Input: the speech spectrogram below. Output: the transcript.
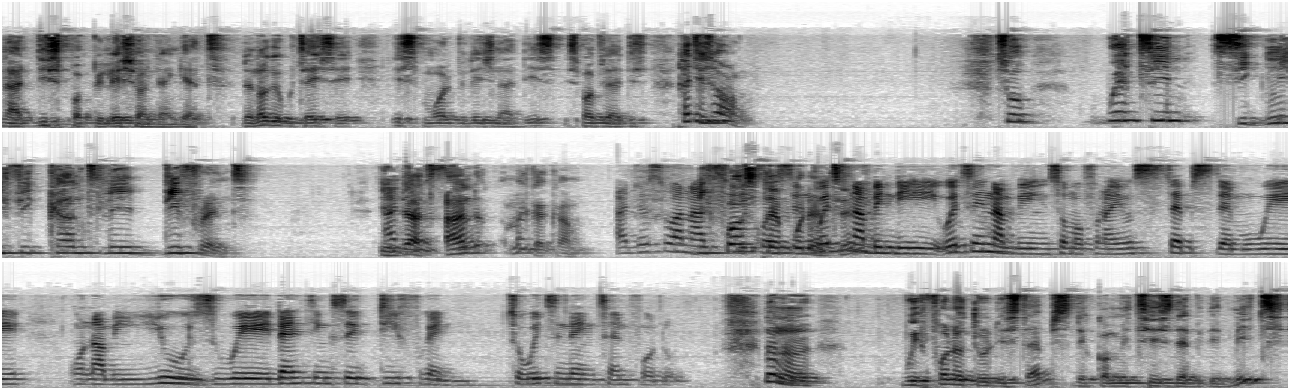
Now this population then get. They're not able to tell you say this small village now this, this small village this. That is all. So waiting significantly different in I that. just- and make a come. I just want to ask first the step question. Waiting have been the waiting have been some of our steps them way on have been used way then things say different to waiting they intend for do. No, no, no. We follow through the steps, the committees that they meet,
